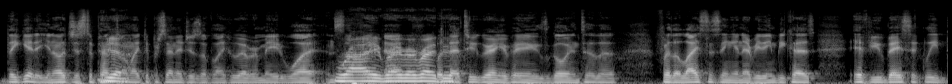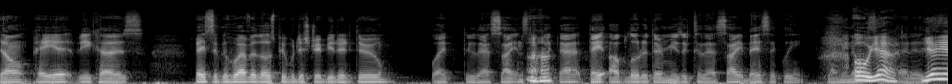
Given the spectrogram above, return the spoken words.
they get it. You know, it just depends Yeah. on like the percentages of like whoever made what and stuff Right, like that. right, right, right, But dude. that two grand you're paying is going to the for the licensing and everything because if you basically don't pay it because basically whoever those people distributed through. Like through that site and stuff Uh-huh. like that, they uploaded their music to that site. Basically, let me know Oh yeah, that is. yeah, yeah,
